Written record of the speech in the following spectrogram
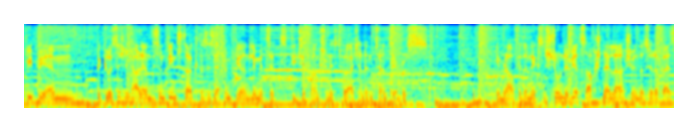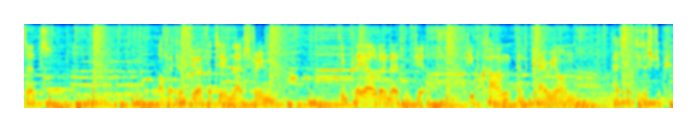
90 BPM begrüße ich euch alle an diesem Dienstag. Das ist FM4 Unlimited. DJ Function ist für euch an den Turntables. Im Laufe der nächsten Stunde wird es auch schneller. Schön, dass ihr dabei seid. Auf FM4 FAT im Livestream, im Player oder in der FM4 App. Keep calm and carry on heißt auch dieses Stück.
